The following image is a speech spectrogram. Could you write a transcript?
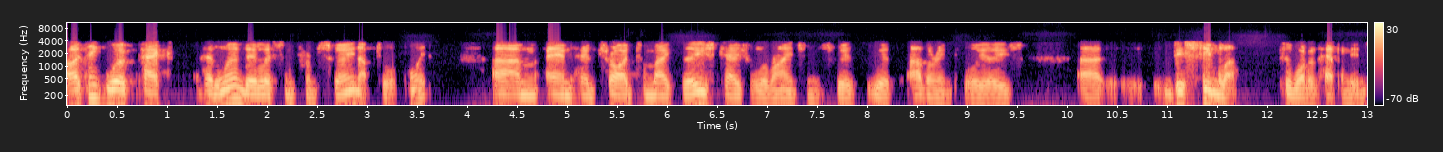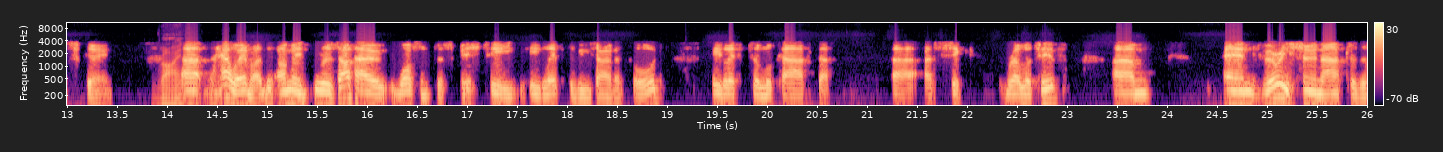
I think WorkPac had learned their lesson from Skene up to a point, um, and had tried to make these casual arrangements with, with other employees uh, dissimilar to what had happened in Skene. Right. Uh, however, I mean, Risotto wasn't dismissed. He, he left of his own accord. He left to look after uh, a sick relative. Um, and very soon after the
